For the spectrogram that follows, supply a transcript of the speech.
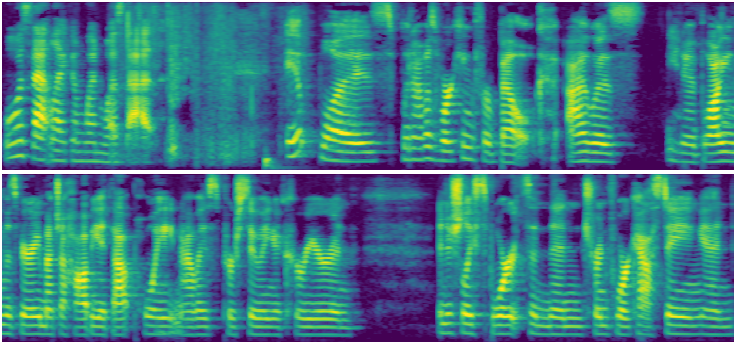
What was that like, and when was that? It was when I was working for Belk. I was, you know, blogging was very much a hobby at that point, and I mm-hmm. was pursuing a career in initially sports and then trend forecasting and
